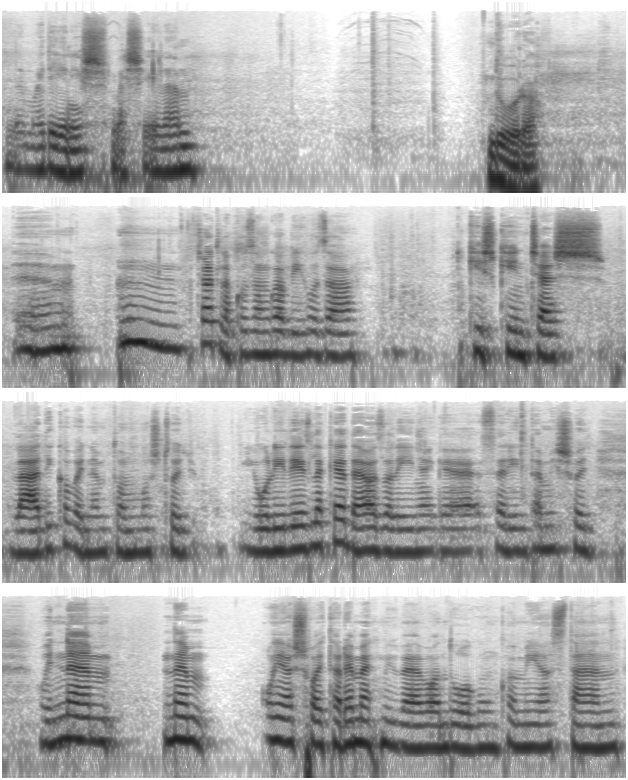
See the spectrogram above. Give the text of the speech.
de majd én is mesélem. Dóra. Csatlakozom Gabihoz a kis kincses ládika, vagy nem tudom most, hogy jól idézlek-e, de az a lényege szerintem is, hogy, hogy nem, nem olyasfajta remek művel van dolgunk, ami aztán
